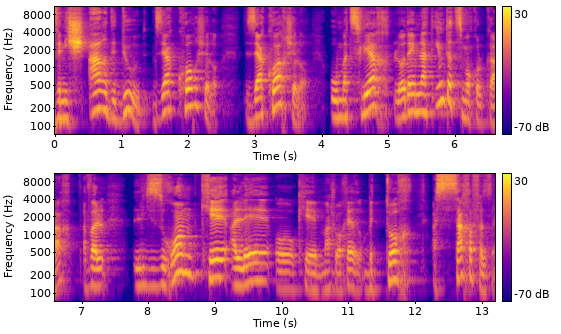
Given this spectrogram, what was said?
ונשאר the dude, זה הקור שלו, זה הכוח שלו. הוא מצליח, לא יודע אם להתאים את עצמו כל כך, אבל לזרום כעלה או כמשהו אחר בתוך הסחף הזה.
